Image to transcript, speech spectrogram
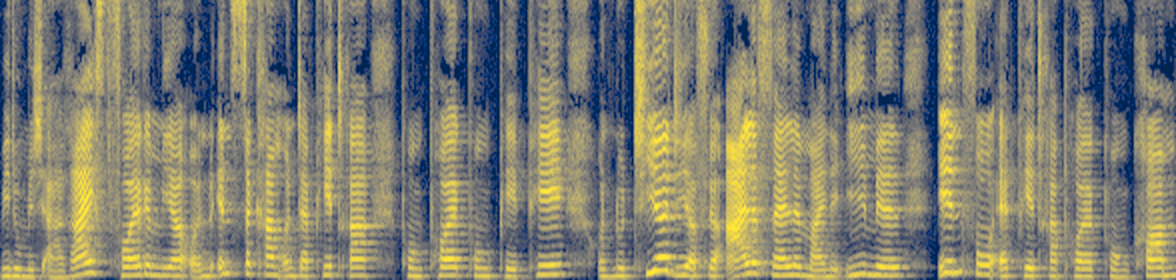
wie du mich erreichst. Folge mir on Instagram unter petra.polk.pp und notiere dir für alle Fälle meine E-Mail info at petrapolk.com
